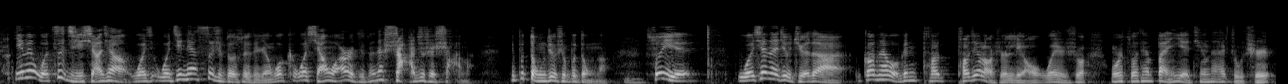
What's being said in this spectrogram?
因为我自己想想，我我今天四十多岁的人，我我想我二十多，那傻就是傻嘛，你不懂就是不懂嘛。所以我现在就觉得啊，刚才我跟陶陶杰老师聊，我也是说，我说昨天半夜听他还主持。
